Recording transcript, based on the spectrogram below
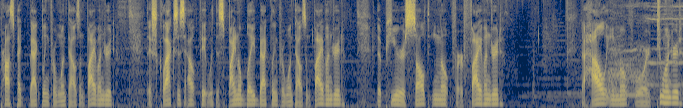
Prospect back bling for 1,500. The Sclaxus outfit with the Spinal Blade back bling for 1,500 the pure salt emote for 500 the howl emote for 200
